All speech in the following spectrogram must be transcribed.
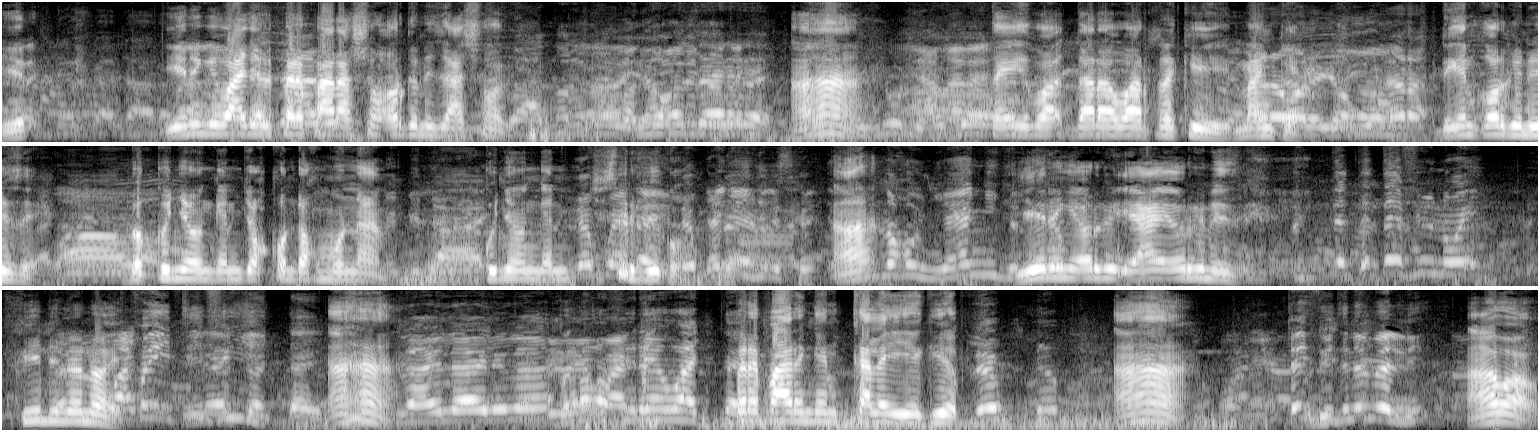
yéen yéen a ngi waajal préparation organisation bi ah tey wa dara warta kii manqué di ngeen ko organiser ba ku ñëw ngeen jox ko ndox mu naan ku ñëw ngeen servi ko ah yéen a ngi orga yaay organiser fii dina nooy ah préparé ngeen kale yeeg yëpp ah ah waaw.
